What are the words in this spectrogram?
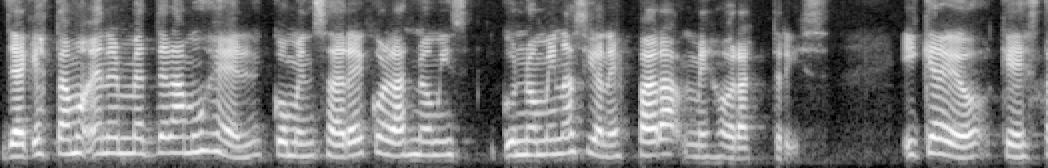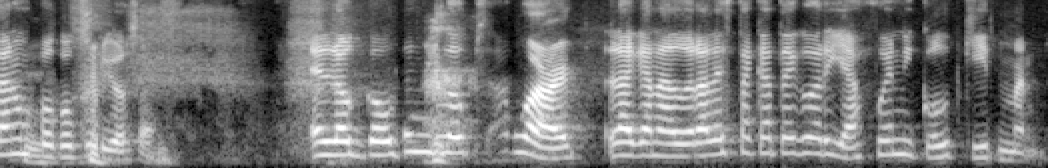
ya que estamos en el mes de la mujer, comenzaré con las nominaciones para Mejor Actriz. Y creo que están un poco curiosas. En los Golden Globes Award, la ganadora de esta categoría fue Nicole Kidman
